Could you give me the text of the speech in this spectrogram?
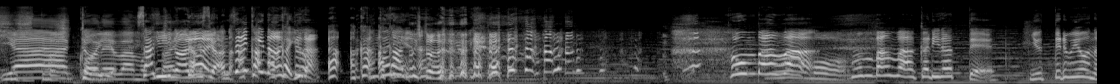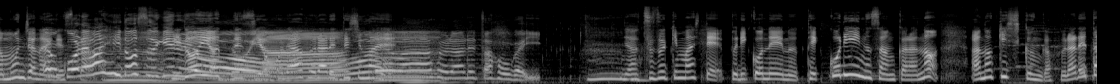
いやーこれはもうさっきのあれですよ。あのさっきの人。だ赤赤赤の人。本番は本番はあかりだって言ってるようなもんじゃないですか。これはひどすぎるよ。ひどいやつですよ。これは振られてしまこれえは振られた方がいい。じゃあ続きましてプリコネームペッコリーヌさんからのあの騎士くんが振られた？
